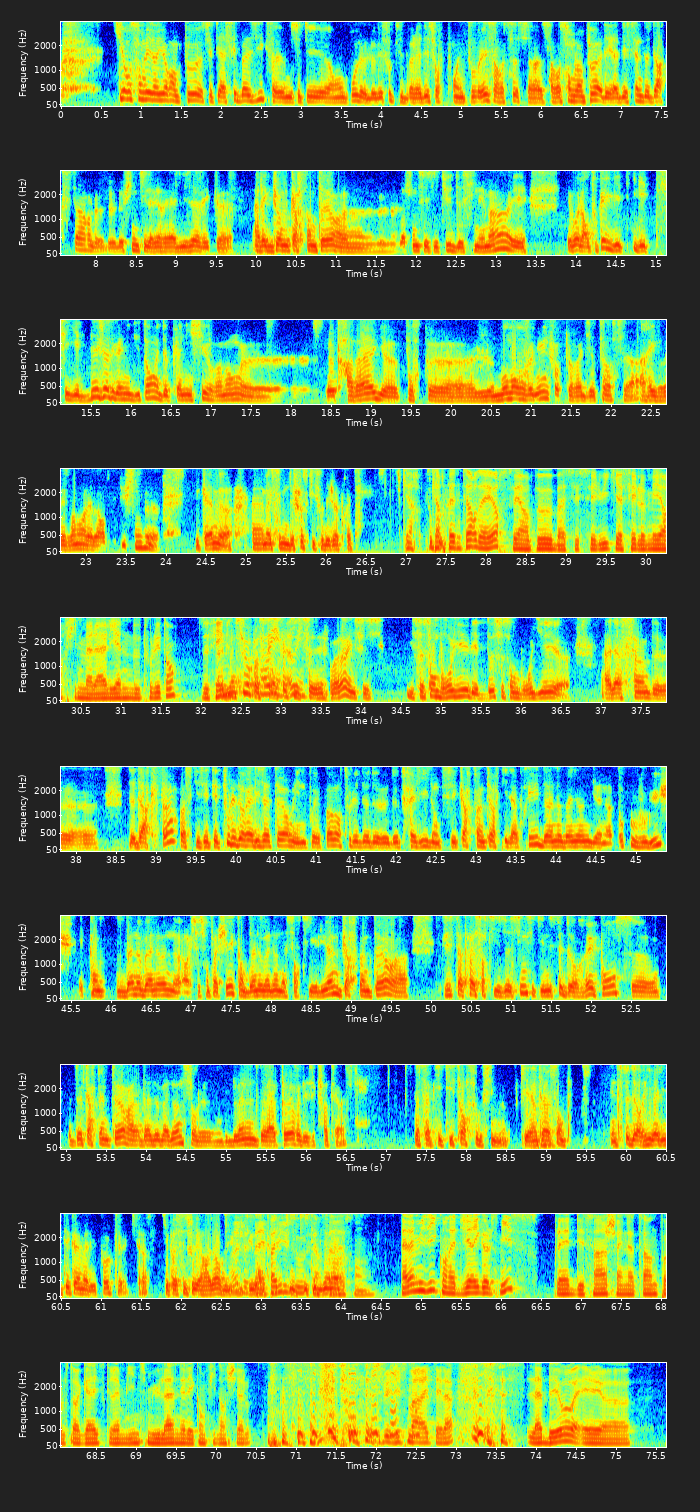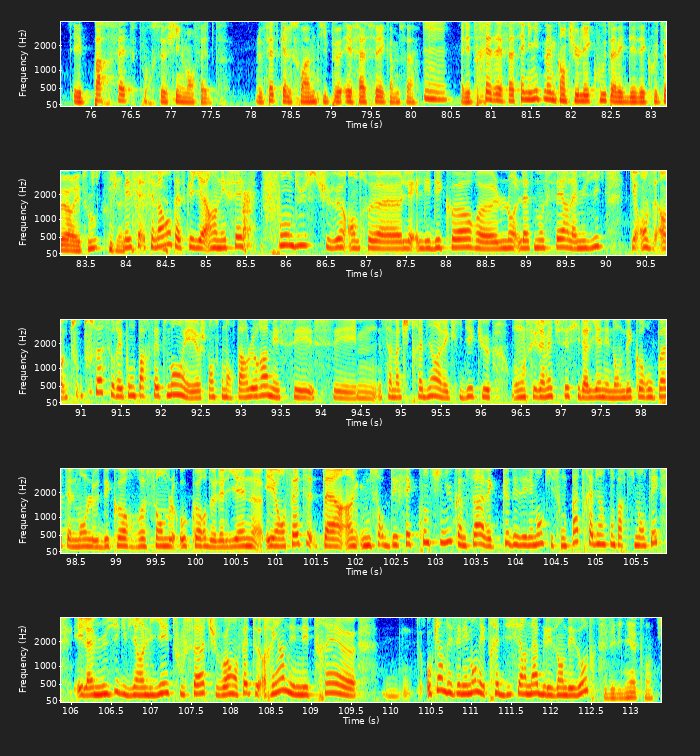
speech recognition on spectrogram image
qui ressemblaient d'ailleurs un peu, c'était assez basique, c'était en gros le, vaisseau qui se baladait sur point étoilé, ça, ressemble un peu à des, scènes de Dark Star, le, film qu'il avait réalisé avec euh, avec John Carpenter euh, à la fin de ses études de cinéma, et, voilà, en tout cas, il essayait déjà de gagner du temps et de planifier vraiment euh, le travail euh, pour que euh, le moment venu, une fois que le réalisateur arriverait vraiment à la barre du, film, euh, il y ait quand même euh, un maximum de choses qui soient déjà prêtes. Car- Carpenter, d'ailleurs, c'est un peu. Bah, c'est lui qui a fait le meilleur film à la Alien de tous les temps The Euh, Thing bien sûr, parce Oui, qu'en fait, bah se, voilà, ils, se, ils se sont brouillés, les deux se sont brouillés euh, à la fin de, de Dark Star, parce qu'ils étaient tous les deux réalisateurs, mais ils ne pouvaient pas avoir tous les deux de, de crédit. Donc c'est Carpenter qui l'a pris, Dan O'Bannon lui en a beaucoup voulu. Et quand Dan O'Bannon, alors ils se sont fâchés, quand Dan O'Bannon a sorti Alien, Carpenter, a, juste après la sortie The Thing, c'était une espèce de réponse euh, de Carpenter à Dan O'Bannon sur le domaine de la peur et des extraterrestres. Ça, c'est la petite histoire sous le film, qui est intéressante. Une espèce de rivalité quand même à l'époque euh, qui, est passée sous les radars du, Ouais, je du savais pas du public, tout, bien intéressant. À la musique, on a Jerry Goldsmith, Planète des singes, Chinatown, Poltergeist, Gremlins, Mulan, Elle est confidentielle. je vais juste m'arrêter là. La BO est, euh, est parfaite pour ce film, en fait. Le fait qu'elle soit un petit peu effacée comme ça. Hmm. Elle est très effacée, limite même quand tu l'écoutes avec des écouteurs et tout. Mais c'est marrant parce qu'il y a un effet fondu, si tu veux, entre euh, les, les décors, euh, l'atmosphère, la musique. Qui, en- tout, tout ça se répond parfaitement et euh, je pense qu'on en reparlera, mais c'est, c'est, ça matche très bien avec l'idée que on sait jamais, tu sais, si l'alien est dans le décor ou pas, tellement le décor ressemble au corps de l'alien. Et en fait, t'as un- une sorte d'effet continu comme ça avec que des éléments qui sont pas très bien compartimentés et la musique vient lier tout ça, tu vois vois, en fait, rien n'est- très, euh, aucun des éléments n'est très discernable les uns des autres. C'est des vignettes. hein.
